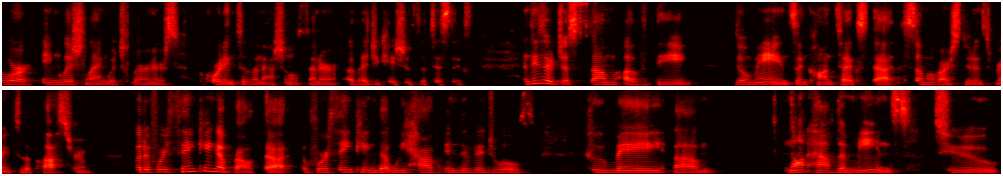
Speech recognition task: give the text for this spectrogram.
who are English language learners, according to the National Center of Education Statistics. And these are just some of the domains and contexts that some of our students bring to the classroom. But if we're thinking about that, if we're thinking that we have individuals who may um, not have the means to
